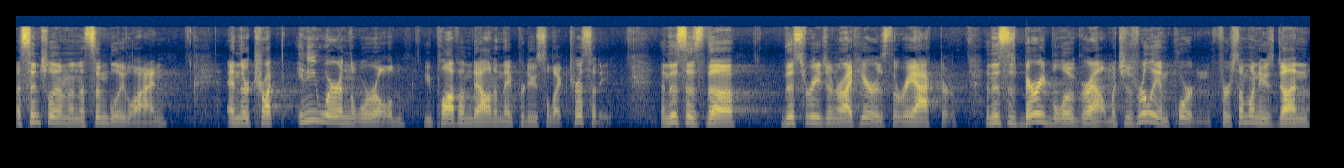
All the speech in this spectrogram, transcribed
essentially on an assembly line, and they're trucked anywhere in the world. You plop them down and they produce electricity. And this is the this region right here is the reactor. And this is buried below ground, which is really important. For someone who's done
